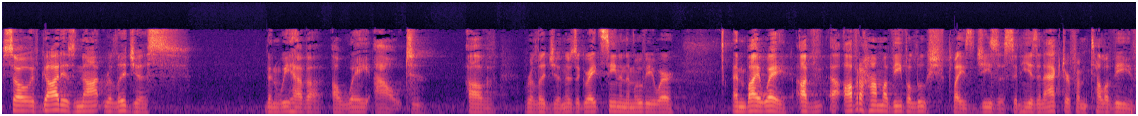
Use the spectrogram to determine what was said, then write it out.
So if God is not religious, then we have a, a way out of religion. There's a great scene in the movie where, and by the way, Av- uh, Avraham Aviv plays Jesus, and he is an actor from Tel Aviv,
